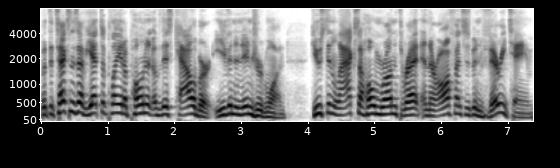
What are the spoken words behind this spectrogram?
But the Texans have yet to play an opponent of this caliber, even an injured one. Houston lacks a home run threat, and their offense has been very tame,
